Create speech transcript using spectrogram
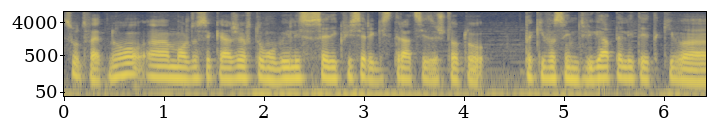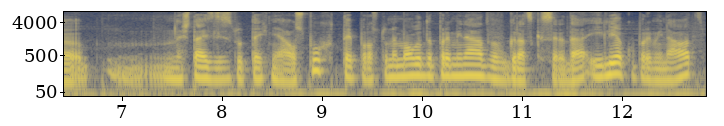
Съответно, а, може да се каже автомобили с еди какви си регистрации, защото такива са им двигателите и такива неща излизат от техния ауспух. Те просто не могат да преминават в градска среда. Или ако преминават,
